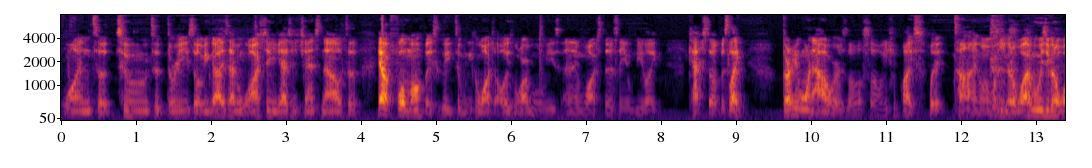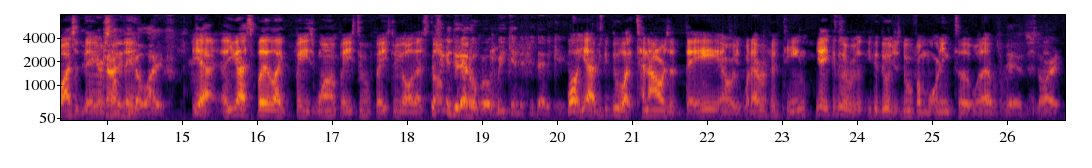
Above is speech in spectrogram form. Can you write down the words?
one to two to three. So if you guys haven't watched it, you guys have a chance now to yeah, a full month basically to you can watch all these Marvel movies and then watch this and you'll be like cashed up. It's like 31 hours though, so you should probably split time on when you're gonna watch movies you're gonna watch a day you or something. need a life. Yeah, uh, you gotta split it like phase one, phase two, phase three, all that stuff. But you can do that over a weekend if you're dedicated. Well, yeah, if you could do like ten hours a day or whatever, fifteen. Yeah, you could do it. You could do it. Just do it from morning to whatever. yeah, start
